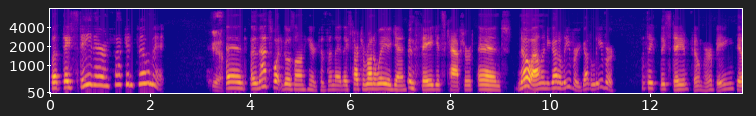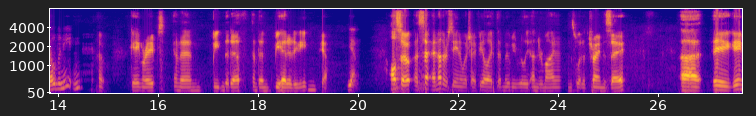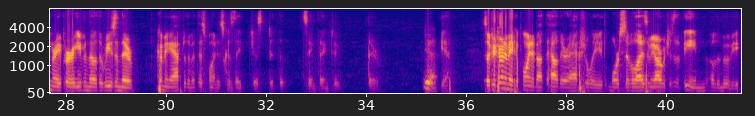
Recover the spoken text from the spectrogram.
but they stay there and fucking film it. Yeah, And and that's what goes on here because then they, they start to run away again and Faye gets captured and no Alan you gotta leave her you gotta leave her but they they stay and film her being killed and eaten oh, gang raped and then beaten to death and then beheaded and eaten. Yeah. Yeah. Also, a se- another scene in which I feel like the movie really undermines what it's trying to say. Uh, they gang rape her, even though the reason they're coming after them at this point is because they just did the same thing to their Yeah. yeah So if you're trying to make a point about the, how they're actually more civilized than we are, which is the theme of the movie,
